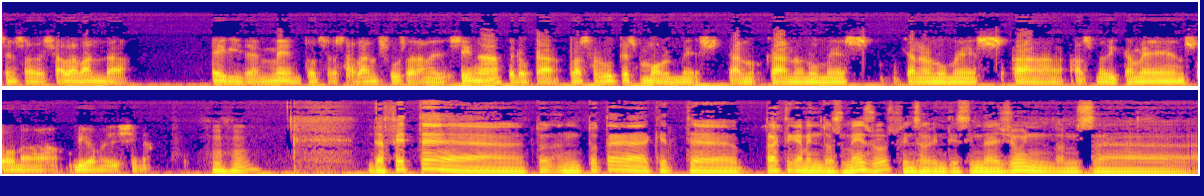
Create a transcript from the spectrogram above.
sense deixar de banda evidentment tots els avanços de la medicina, però que la salut és molt més que no, que no només, que no només uh, els medicaments o la biomedicina. Uh -huh. De fet, eh, tot, en tot aquest eh, pràcticament dos mesos, fins al 25 de juny, doncs, eh,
